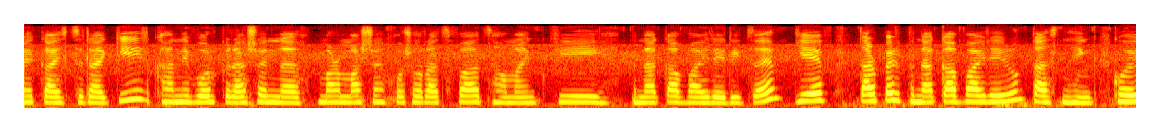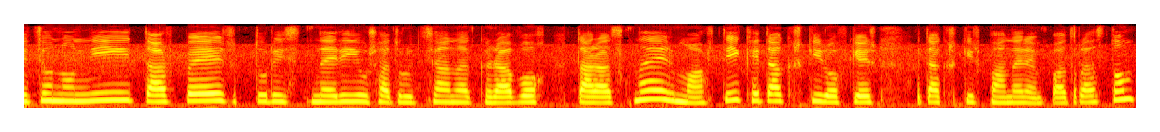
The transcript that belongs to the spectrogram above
մեկ այլ ծրագիր, քանի որ Կրաշենը մարմաշեն խոշորացված համայնքի բնակավայրերից է եւ տարբեր բնակավայրերում 15 գոյություն ունի տարբեր տուրիստների ուշադրությանը գրավող տարածքներ, մարտիկ, հետաքրքիր ովքեր հետաքրքիր բաներ են պատրաստում,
